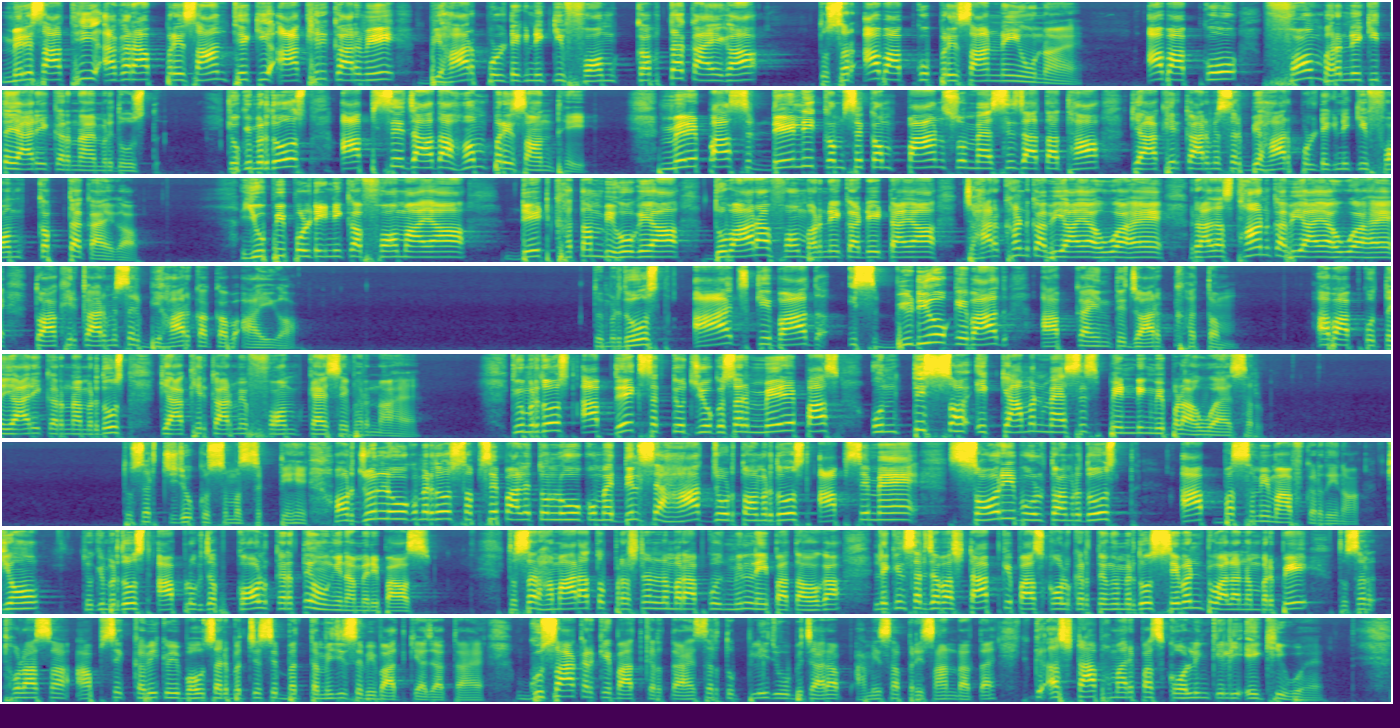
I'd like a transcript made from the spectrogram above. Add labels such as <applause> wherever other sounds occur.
मेरे साथ ही अगर आप परेशान थे कि आखिरकार में बिहार पॉलिटेक्निक की फॉर्म कब तक आएगा तो सर, अब आपको परेशान नहीं होना है। अब आपको फॉर्म भरने की तैयारी करना है, मेरे दोस्त। क्योंकि मेरे दोस्त, आपसे ज़्यादा हम परेशान थे। मेरे पास डेली कम से कम 500 मैसेज आता था कि आखिरकार में सर, बिहार पॉलिटेक्निक की फॉर्म कब तक आएगा। यूपी पॉलिटेक्निक का फॉर्म आया डेट खत्म भी हो गया, दोबारा फॉर्म भरने का डेट आया, झारखंड का भी आया हुआ है, राजस्थान का भी आया हुआ है तो आखिरकार में सर बिहार का कब आएगा? तो मेरे दोस्त, आज के बाद, इस वीडियो के बाद आपका इंतज़ार खत्म। अब आपको तैयारी करना मेरे दोस्त, कि आखिरकार में फॉर्म कैसे भरना है। क्यों मेरे दोस्त, आप देख सकते हो चीज़ों को, सर, मेरे पास उनतीस मैसेज पेंडिंग में पड़ा हुआ है, सर। तो सर चीज़ों को समझ सकते हैं। और जिन लोगों को, मेरे दोस्त, सबसे पहले तो उन लोगों को मैं दिल से हाथ जोड़ता हूँ, मेरे दोस्त, आपसे मैं सॉरी बोलता हूँ, मेरे दोस्त, आप बस हमें माफ़ कर देना। क्यों? क्योंकि मेरे दोस्त, आप लोग जब कॉल करते होंगे ना मेरे पास तो सर हमारा तो पर्सनल नंबर आपको मिल नहीं पाता होगा। लेकिन सर जब स्टाफ के पास कॉल करते होंगे, मेरे दोस्त सेवन टू वाला नंबर पे तो सर थोड़ा सा आपसे कभी कभी बहुत सारे बच्चे से बदतमीजी से भी बात किया जाता है। गुस्सा करके बात करता है। सर तो प्लीज़ वो बेचारा हमेशा परेशान रहता है, क्योंकि स्टाफ हमारे पास कॉलिंग के लिए एक ही वो है।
